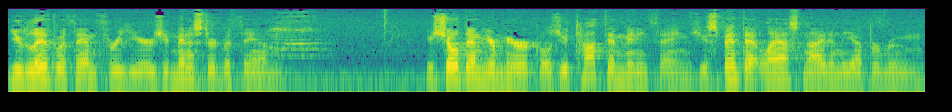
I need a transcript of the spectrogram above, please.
you lived with them three years. You ministered with them. You showed them your miracles. You taught them many things. You spent that last night in the upper room.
